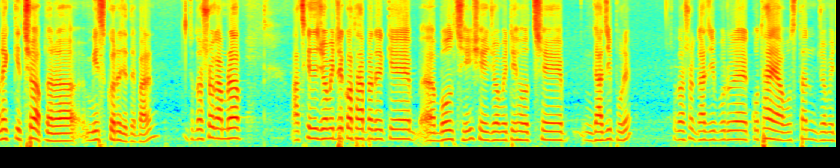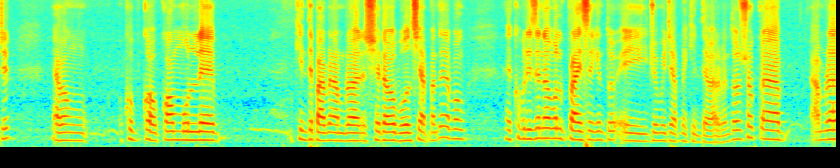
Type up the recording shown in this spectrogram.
অনেক কিছু আপনারা মিস করে যেতে পারেন। তো দর্শক, আমরা আজকে যে জমিটির কথা আপনাদেরকে বলছি, সেই জমিটি হচ্ছে গাজীপুরে। তো দর্শক, গাজীপুরে কোথায় অবস্থান জমিটির? এবং খুব কম মূল্যে কিনতে পারবেন আমরা, সেটাও বলছি আপনাদের। এবং খুব রিজনেবল প্রাইসে কিন্তু এই জমিটি আপনি কিনতে পারবেন। দর্শক আমরা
